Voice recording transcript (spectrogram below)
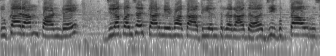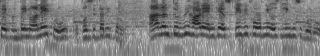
ತುಕಾರಾಮ್ ಪಾಂಡೆ ಜಿಲ್ಲಾ ಪಂಚಾಯತ್ ಕಾರ್ಯನಿರ್ವಾಹಕ ಅಭಿಯಂತರರಾದ ಜಿ ಗುಪ್ತಾ ಅವರು ಸೇರಿದಂತೆ ಇನ್ನು ಅನೇಕರು ಉಪಸ್ಥಿತರಿದ್ದರು. Anand Turvihal NKS TV four news, Lingasugur.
